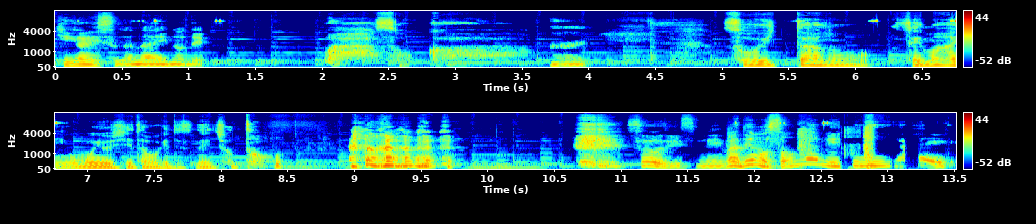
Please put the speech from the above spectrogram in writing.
着替え室がないので。ああ、そうか。はい。そういったあの、狭い思いをしてたわけですね。ちょっと。そうですね。まあでもそんな別に、はい。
